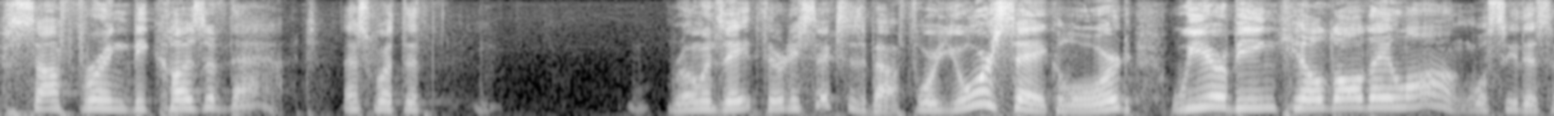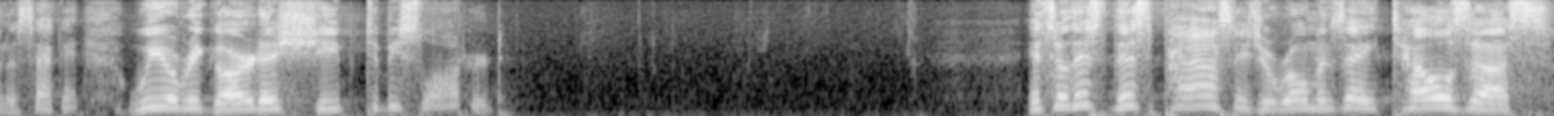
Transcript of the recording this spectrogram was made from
suffering because of that. That's what the Romans 8:36 is about. For your sake, Lord, we are being killed all day long. We'll see this in a second. We are regarded as sheep to be slaughtered. And so this, this passage of Romans 8 tells us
